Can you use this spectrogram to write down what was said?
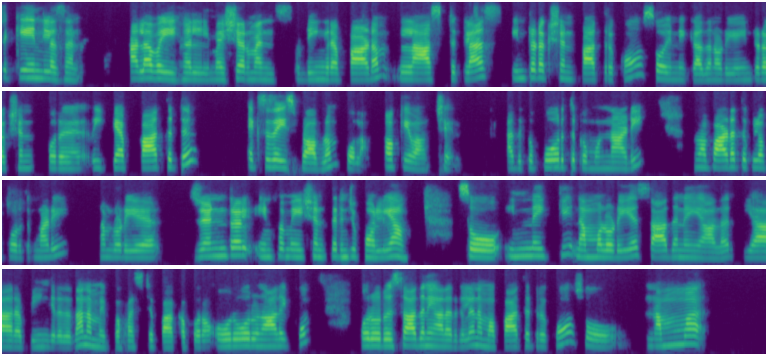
Second lesson அளவைகள் measurements அப்படிங்கிற பாடம் லாஸ்ட் கிளாஸ் இன்ட்ரொடக்ஷன் பார்த்துருக்கோம். ஸோ இன்னைக்கு அதனுடைய இன்ட்ரொடக்ஷன் ஒரு ரீகேப் பார்த்துட்டு எக்ஸசைஸ் ப்ராப்ளம் போகலாம் ஓகேவா சரி. அதுக்கு போறதுக்கு முன்னாடி நம்ம பாடத்துக்குள்ள போறதுக்கு முன்னாடி நம்மளுடைய ஜென்ரல் இன்ஃபர்மேஷன் தெரிஞ்சுப்போம் இல்லையா? ஸோ இன்னைக்கு நம்மளுடைய சாதனையாளர் யார் அப்படிங்கிறத தான் நம்ம இப்போ ஃபர்ஸ்ட் பார்க்க போறோம். ஒரு ஒரு நாளைக்கும் ஒரு ஒரு சாதனையாளர்களை நம்ம பார்த்துட்டு இருக்கோம் ஸோ நம்ம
